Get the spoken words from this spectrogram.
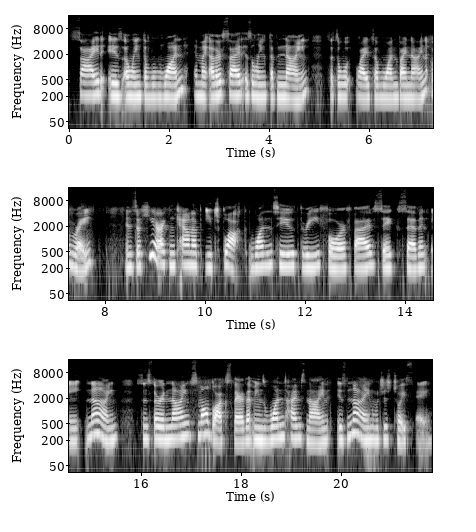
side is a length of 1 and my other side is a length of 9. So that's a, why it's a 1 by 9 array. And so here I can count up each block. 1, 2, 3, 4, 5, 6, 7, 8, 9. Since there are 9 small blocks there, that means 1 times 9 is 9, which is choice A.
